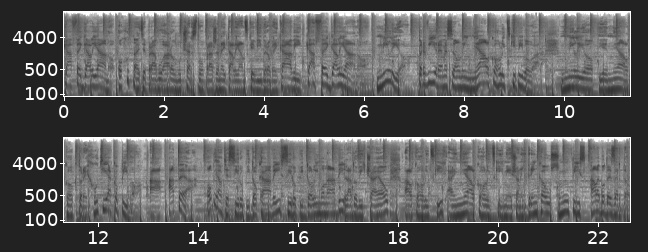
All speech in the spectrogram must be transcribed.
Cafe Galliano. Ochutnajte pravú áromu čerstvo praženej talianskej výberovej kávy Cafe Galliano. Nilio. Prvý remeselný nealkoholický pivovar. Nilio je nealko, ktoré chutí ako pivo. A Atea. Objavte sírupy do kávy, sírupy do limonády, ľadových čajov, alkoholických aj nealkoholických miešaných drinkov, smoothies alebo dezertov.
